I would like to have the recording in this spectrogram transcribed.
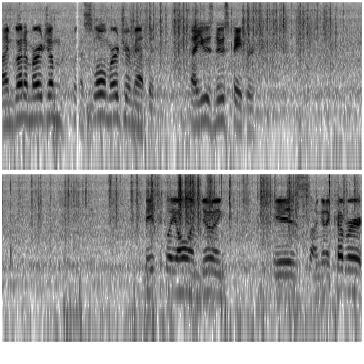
I'm going to merge them with a slow merger method. I use newspaper. Basically all I'm doing is I'm going to cover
